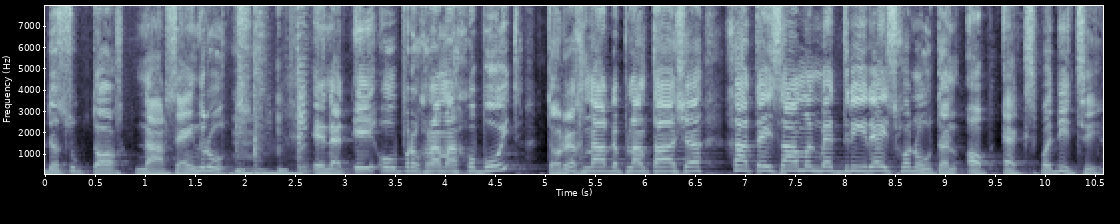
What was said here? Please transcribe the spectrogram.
de zoektocht naar zijn roots. In het EO-programma Geboeid, terug naar de plantage, gaat hij samen met drie reisgenoten op expeditie.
